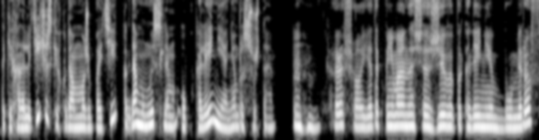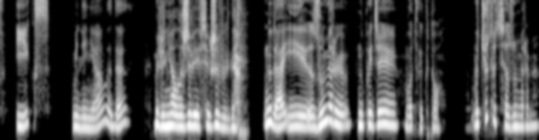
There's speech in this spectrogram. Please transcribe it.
таких аналитических, куда мы можем пойти, когда мы мыслим о поколении и о нем рассуждаем. Угу. Хорошо. Я так понимаю, у нас сейчас живое поколение бумеров, X, миллениалы, да? Миллениалы живее всех живых, да. Ну да, и зумеры, ну, по идее, вот вы кто. Вы чувствуете себя зумерами?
